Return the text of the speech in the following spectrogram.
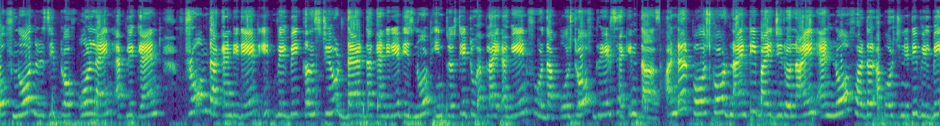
of non receipt of online applicant from the candidate it will be constituted that the candidate is not interested to apply again for the post of grade second task under post code 90 by 09 and no further opportunity will be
